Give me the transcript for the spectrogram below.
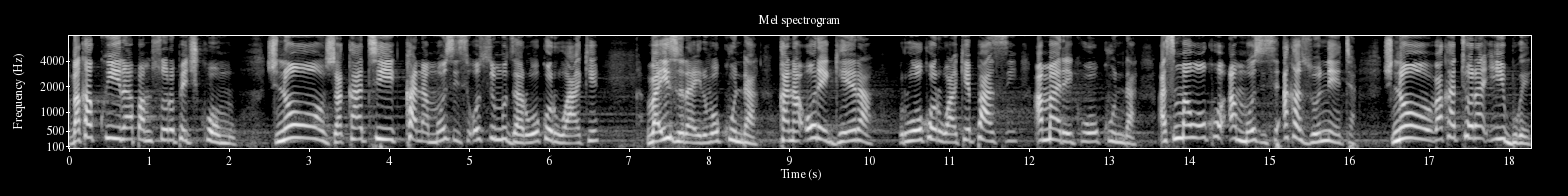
vakakwira pamusoro pechikomo. Zvino zvakati kana mozisi osimudza ruoko rwake vaisraeri vokunda. Kana oregera ruoko rwake pasi amareki wokunda. Asi maoko amozisi akazoneta. Zvino vakatora ibwe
